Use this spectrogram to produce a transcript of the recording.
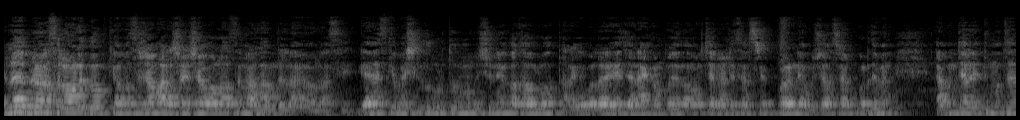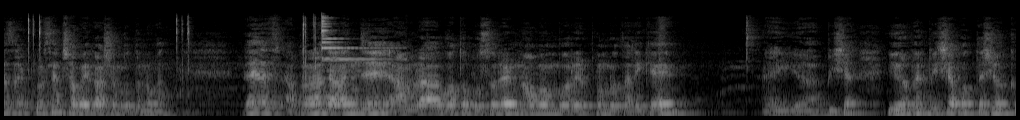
হ্যালো এভরিওয়ান আসসালামু আলাইকুম। কি অবস্থা সবার? আশা করি ভালো আছেন, আলহামদুলিল্লাহ আমি ভালো আছি। গাইস আজকে বেশ কিছু গুরুত্বপূর্ণ বিষয় নিয়ে কথা বলব, তার আগে বলে রাখি, যারা এখন পর্যন্ত আমার চ্যানেলটি সাবস্ক্রাইব করেনি অবশ্যই সাবস্ক্রাইব করে দেবেন। এবং যারা ইতিমধ্যে সাবস্ক্রাইব করেছেন, সবাইকে অসংখ্য ধন্যবাদ। গাইস আপনারা জানেন যে আমরা গত বছরের নভেম্বরের পনেরো তারিখে এই বিশা ইউরোপের ভিসা প্রত্যাশী ঐক্য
